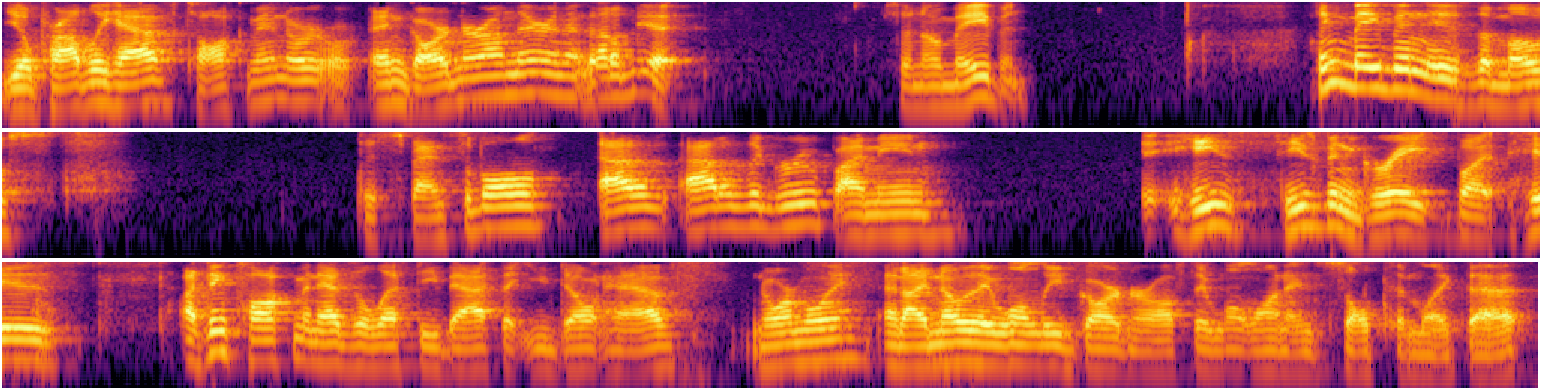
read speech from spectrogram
you'll probably have Tauchman or, or and Gardner on there, and that, that'll be it. So no Maybin. I think Maybin is the most dispensable out of out of the group. I mean, he's he's been great, but his I think Tauchman adds a lefty bat that you don't have normally, and I know they won't leave Gardner off. They won't want to insult him like that.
